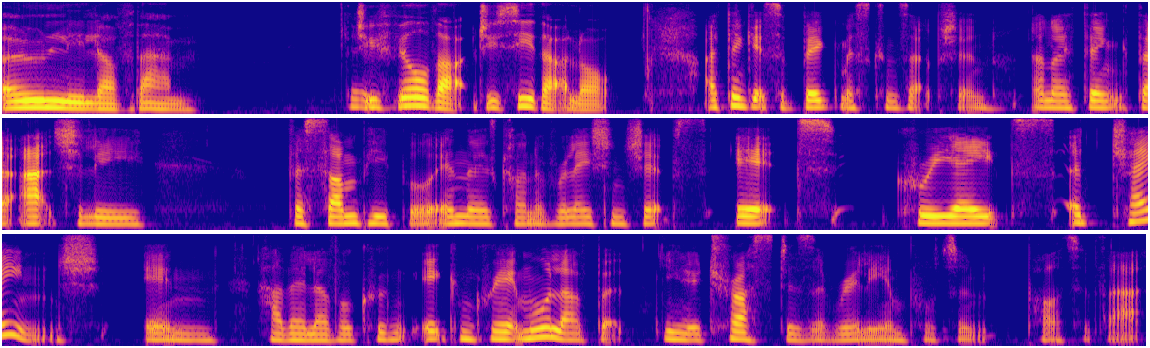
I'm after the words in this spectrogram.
only love them. Do you feel that? Do you see that a lot? I think it's a big misconception. And I think that actually, for some people in those kind of relationships, it creates a change in how they love, or can- it can create more love. But, you know, trust is a really important part of that.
